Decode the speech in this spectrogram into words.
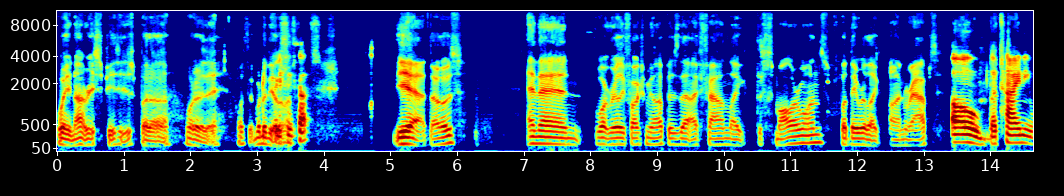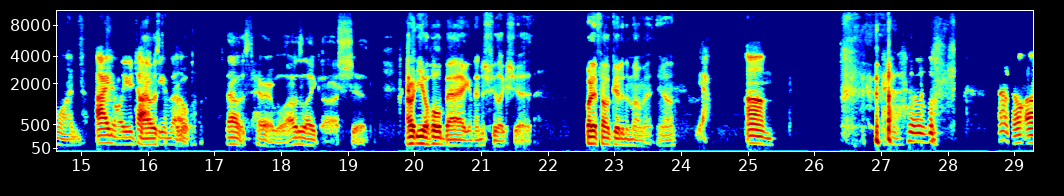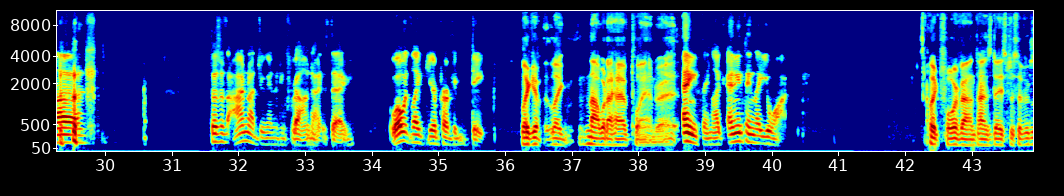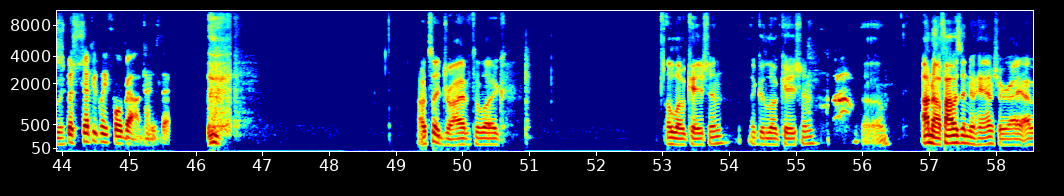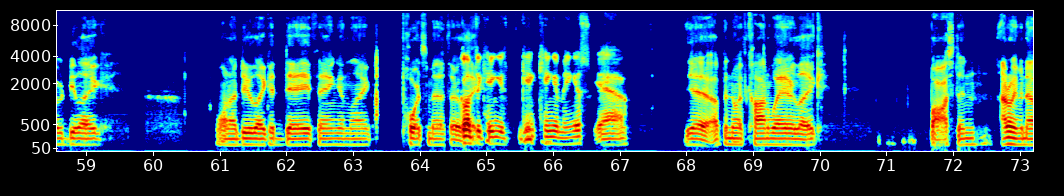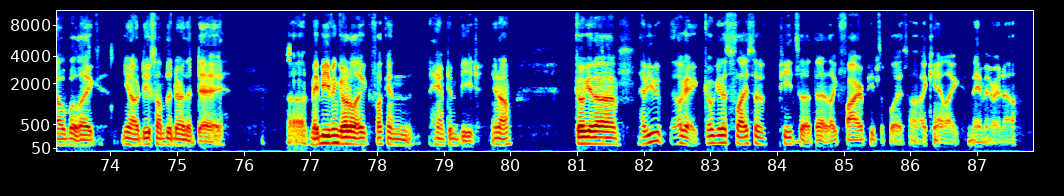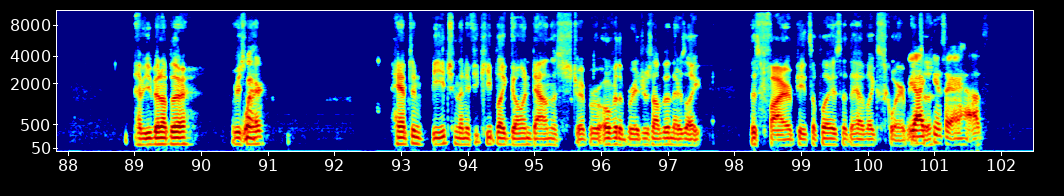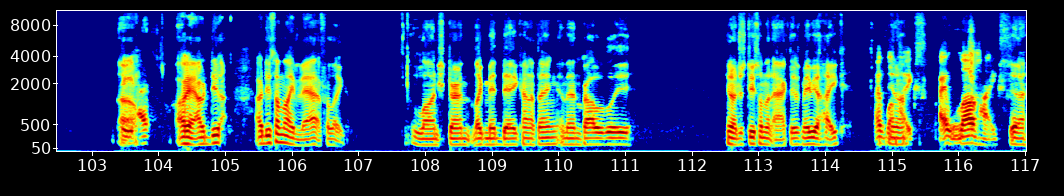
wait, not Reese's Pieces, but uh, what are they? What's the, what are the other Reese's ones? cups. Yeah, those. And then what really fucked me up is that I found like the smaller ones, but they were like unwrapped. Oh, the tiny ones. I know what you're talking That was talking terrible. about. That was terrible. I was like, oh shit. I would eat a whole bag and then just feel like shit. But it felt good in the moment, you know. Yeah. Um, I don't know. Uh, so since I'm not doing anything for Valentine's Day, what would like your perfect date? Like if like not what I have planned, right? Anything, like anything that you want, Like for Valentine's Day specifically. specifically for Valentine's Day. I would say drive to like a location, a good location. Um, I don't know if I was in New Hampshire, right? I would be like, want to do like a day thing in like Portsmouth or Go like to King King, Kancamagus. Yeah. yeah, up in North Conway or like Boston. I don't even know, but like you know, do something during the day. Uh, maybe even go to like fucking Hampton Beach, you know, Go get a. Have you okay? Go get a slice of pizza at that like fire pizza place. I can't like name it right now. Have you been up there recently? Where? Hampton Beach, and then if you keep like going down the strip or over the bridge or something, there's like this fire pizza place that they have like square pizza. Yeah, I can't say I have. Oh. Okay, I would do I would do something like that for like lunch during like midday kind of thing, and then probably you know just do something active, maybe a hike. I love know. hikes. I love hikes. Yeah,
